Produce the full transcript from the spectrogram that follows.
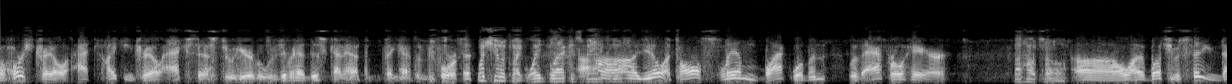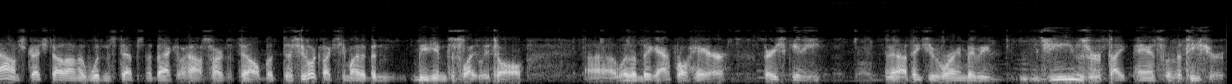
a horse trail, ac- hiking trail access through here, but we've never had this kind of happen, thing happen before. What's she look like? White, black, Hispanic? Uh, you know, a tall, slim black woman with afro hair. About how tall? Uh, well, well, she was sitting down, stretched out on the wooden steps in the back of the house. Hard to tell, but uh, she looked like she might have been medium to slightly tall, uh, with a big afro hair, very skinny. And I think she was wearing maybe jeans or tight pants with a t-shirt.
